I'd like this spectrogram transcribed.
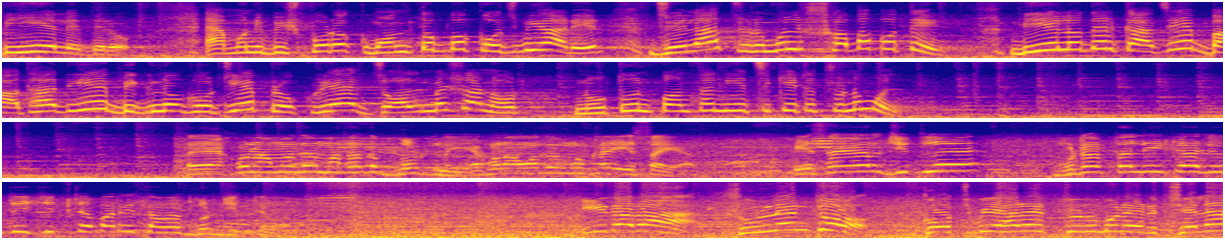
বিএলএদেরও। এমনই বিস্ফোরক মন্তব্য কোচবিহারের জেলা তৃণমূল সভাপতির বিএলওদের কাজে বাধা দিয়ে বিঘ্ন ঘটিয়ে প্রক্রিয়ায় জল মেশানোর নতুন পন্থা নিয়েছে কি এটা তৃণমূল? তাই এখন আমাদের মাথাতে ভোট নেই, এখন আমাদের মাথায় এসআইআর এসআইআর জিতলে ভোটার তালিকা যদি জিততে পারি তবে ভোট জিততে পারি কি দাদা, শুনলেন তো? কোচবিহারের তৃণমূলের জেলা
